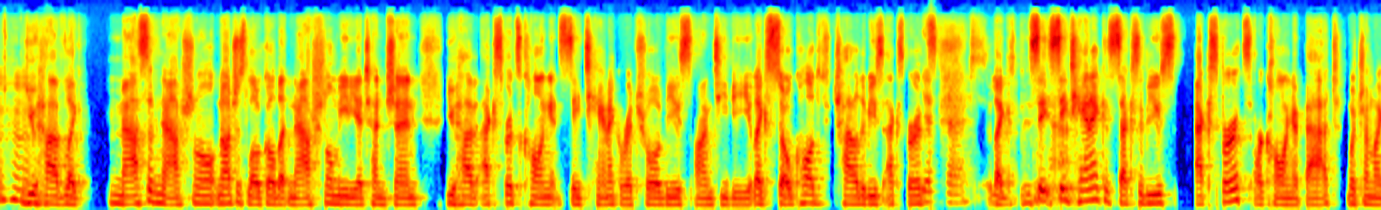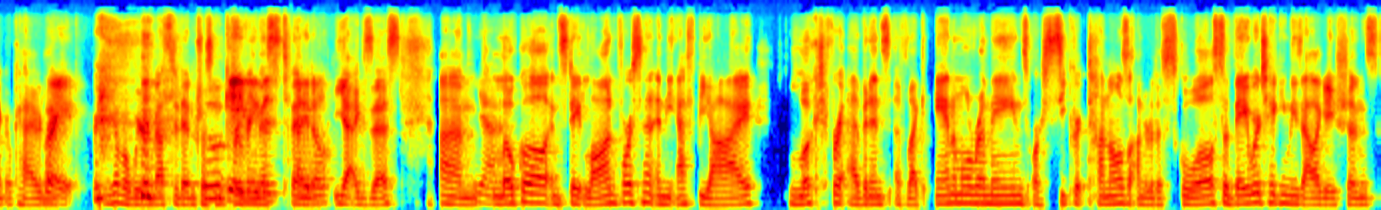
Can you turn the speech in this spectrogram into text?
Mhm. you have like massive national, not just local, but national media attention. You have experts calling it satanic ritual abuse on TV, like so-called child abuse experts. yes. Like sa- Yeah. satanic sex abuse experts are calling it that, which I'm like, okay, like, right. you have a weird vested interest in proving this, this thing, title? yeah, exists. Um, Yeah. Local and state law enforcement and the FBI looked for evidence of like animal remains or secret tunnels under the school. So they were taking these allegations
